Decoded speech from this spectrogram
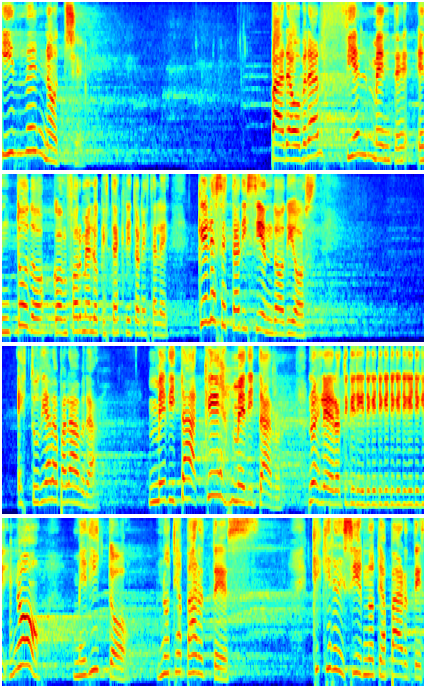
y de noche para obrar fielmente en todo conforme a lo que está escrito en esta ley. ¿Qué les está diciendo Dios? Estudiar la palabra. Meditar. ¿Qué es meditar? No es leer, tiqui, tiqui, tiqui, No, medito, no te apartes. ¿Qué quiere decir no te apartes?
